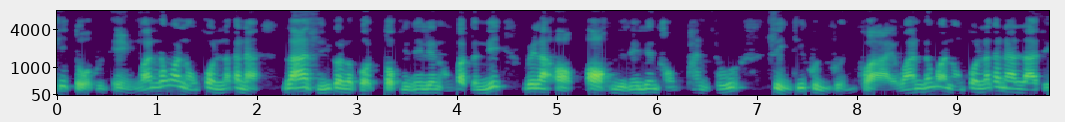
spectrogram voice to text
ที่ตัวคุณเอง วันทั้งวันของคนลัคนาราศีกรกฎตกอยู่ในเรือนของปัตตานิเวลาออกออกอยู่ในเรือนของพันธุสิ่งที่คุณขวนขวาย วันทั้งวันของคนลัคนาราศี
